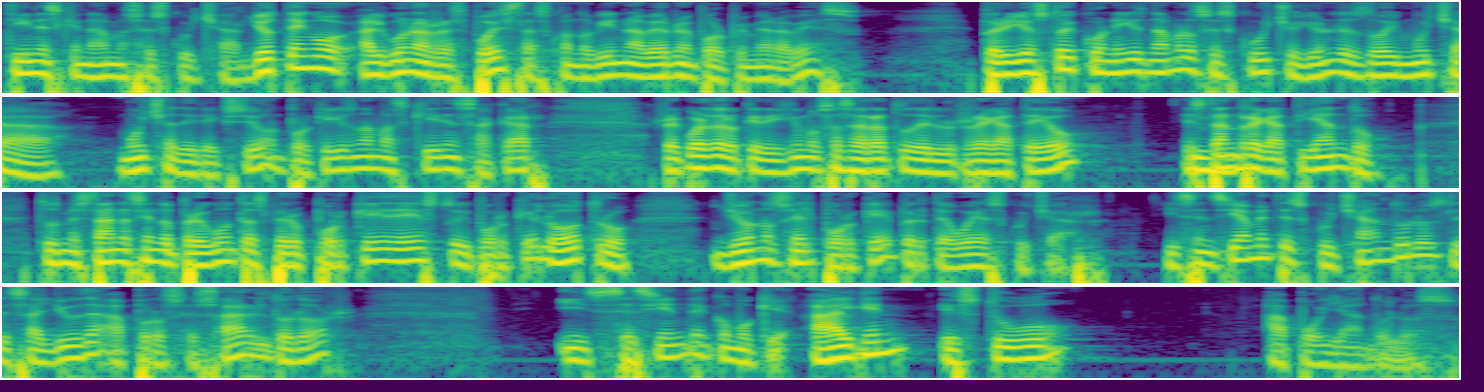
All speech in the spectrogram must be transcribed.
tienes que nada más escuchar. Yo tengo algunas respuestas cuando vienen a verme por primera vez, pero yo estoy con ellos, nada más los escucho, yo no les doy mucha, mucha dirección, porque ellos nada más quieren sacar. Recuerda lo que dijimos hace rato del regateo, están regateando. Entonces me están haciendo preguntas, pero ¿por qué esto y por qué lo otro? Yo no sé el por qué, pero te voy a escuchar. Y sencillamente escuchándolos les ayuda a procesar el dolor y se sienten como que alguien estuvo apoyándolos.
